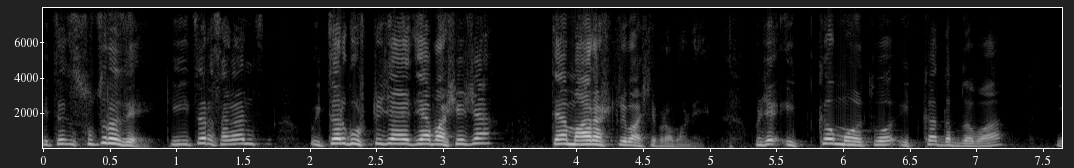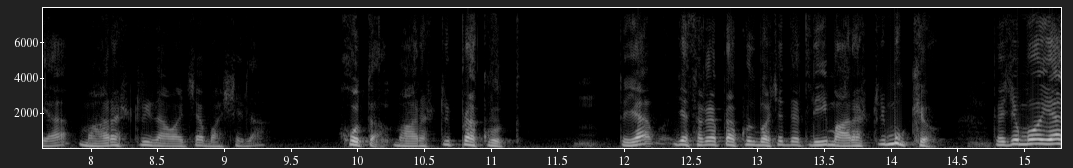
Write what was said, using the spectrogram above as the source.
हे त्याचं सूत्रच आहे की इतर सगळ्यां इतर गोष्टी ज्या आहेत या भाषेच्या त्या महाराष्ट्रीय भाषेप्रमाणे. म्हणजे इतकं महत्त्व इतका दबदबा या महाराष्ट्री नावाच्या भाषेला होता. महाराष्ट्री प्राकृत. तर या ज्या सगळ्या प्राकृत भाषा त्यातली ही महाराष्ट्री मुख्य. त्याच्यामुळे या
